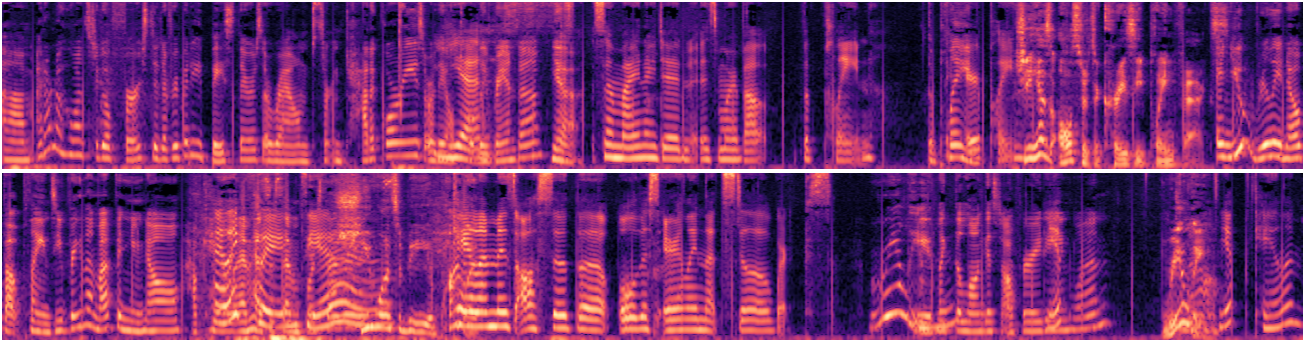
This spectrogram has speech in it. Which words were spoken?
um, I don't know who wants to go first. Did everybody base theirs around certain categories, or are they all totally random? Yeah, so mine I did is more about the plane, the plane. airplane. She has all sorts of crazy plane facts. and you really know about planes. You bring them up, and you know how KLM like has a planes, seven four yeah. she wants to be a pilot. KLM is also the oldest airline that still works. Really, like the longest operating Mm-hmm. Yep. one. Really? know. Yep, KLM.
